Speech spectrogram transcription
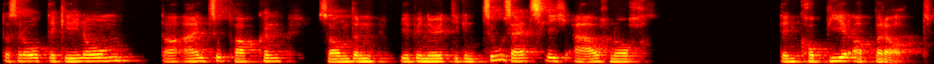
das rote Genom da einzupacken, sondern wir benötigen zusätzlich auch noch den Kopierapparat,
